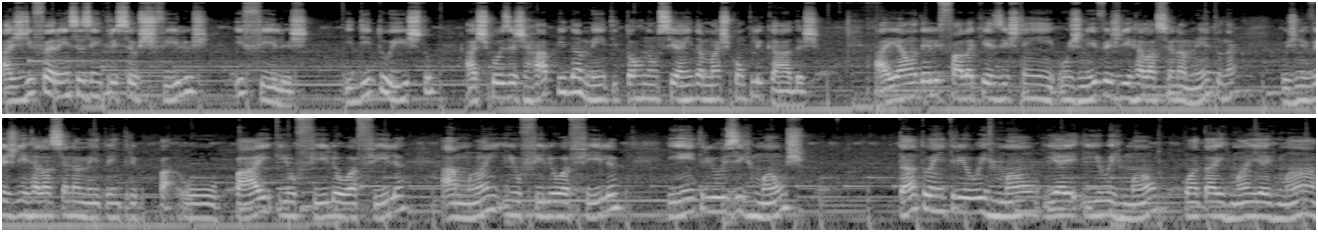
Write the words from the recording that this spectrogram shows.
as diferenças entre seus filhos e filhas. E dito isto, as coisas rapidamente tornam-se ainda mais complicadas. Aí é onde ele fala que existem os níveis de relacionamento, né? Os níveis de relacionamento entre o pai e o filho ou a filha, a mãe e o filho ou a filha, e entre os irmãos, tanto entre o irmão e, a, e, o irmão, quanto a irmã e a irmã,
